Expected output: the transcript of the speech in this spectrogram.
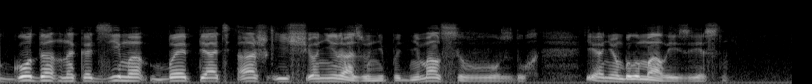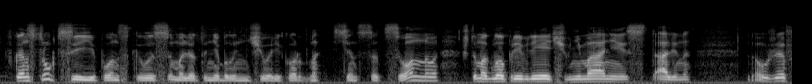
года на Кадзима Б-5H еще ни разу не поднимался в воздух, и о нем было мало известно. В конструкции японского самолета не было ничего рекордно-сенсационного, что могло привлечь внимание Сталина. Но уже в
